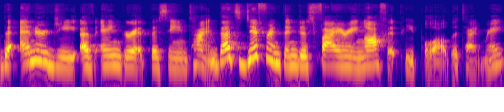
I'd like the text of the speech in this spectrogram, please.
the energy of anger at the same time. That's different than just firing off at people all the time, right?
